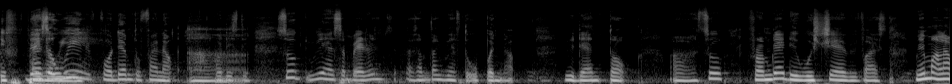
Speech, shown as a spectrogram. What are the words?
find there's a way. way for them to find out all this thing. So we as a parents uh, sometimes we have to open up with them talk. Uh, so from there they will share with us. Memanglah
